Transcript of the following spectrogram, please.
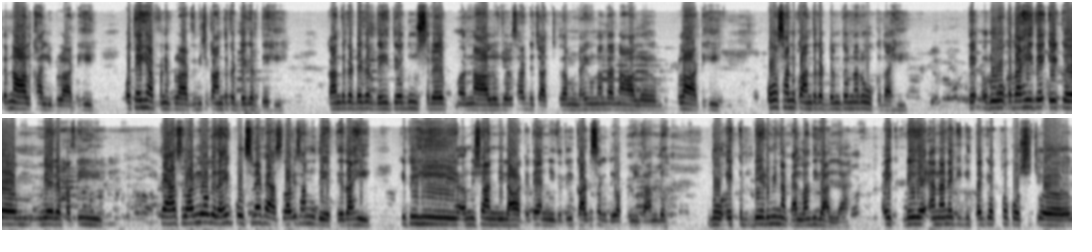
ਤੇ ਨਾਲ ਖਾਲੀ ਪਲਾਟ ਸੀ। ਉੱਥੇ ਅਸੀਂ ਆਪਣੇ ਪਲਾਟ ਦੇ ਵਿੱਚ ਕੰਧ ਕੱਢੇ ਕਰਦੇ ਸੀ। ਕੰਧ ਕੱਢੇ ਕਰਦੇ ਸੀ ਤੇ ਉਹ ਦੂਸਰੇ ਨਾਲ ਜਿਹੜਾ ਸਾਡੇ ਚਾਚੇ ਦਾ ਮੁੰਡਾ ਸੀ, ਉਹਨਾਂ ਦਾ ਨਾਲ ਪਲਾਟ ਸੀ। ਉਹ ਸਾਨੂੰ ਕੰਧ ਕੱਢਣ ਤੋਂ ਨਾ ਰੋਕਦਾ ਸੀ। ਤੇ ਰੋਕਦਾ ਸੀ ਤੇ ਇੱਕ ਮੇਰੇ ਪਤੀ ਫੈਸਲਾ ਵੀ ਹੋ ਗਿਆ ਦਾ ਸੀ, ਪੁਲਿਸ ਨੇ ਫੈਸਲਾ ਵੀ ਸਾਨੂੰ ਦੇ ਦਿੱਤੇ ਦਾ ਸੀ ਕਿ ਤੁਸੀਂ ਨਿਸ਼ਾਨੀ ਲਾ ਕੇ ਤੇ ਐਨੀ ਤੇ ਤੁਸੀਂ ਕੱਢ ਸਕਦੇ ਹੋ ਆਪਣੀ ਕੰਧ। ਦੋ ਇੱਕ ਡੇਢ ਮਹੀਨਾ ਪਹਿਲਾਂ ਦੀ ਗੱਲ ਹੈ। ਇੱਕ ਨਹੀਂ ਤੇ ਇਹਨਾਂ ਨੇ ਕੀ ਕੀਤਾ ਕਿ ਉੱਥੋਂ ਕੁਛ ਚ-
